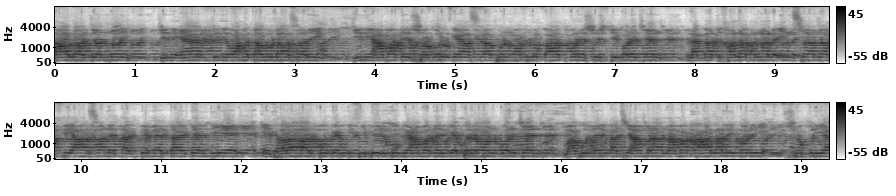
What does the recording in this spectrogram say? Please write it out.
তাআলার জন্যই যিনি এক, যিনি ওয়াহদাহু লা শারীক, যিনি আমাদের সকলকে আশরাফুল মাখলুকাত করে সৃষ্টি করেছেন। লাকাদ খালাকনাল ইনসানা ফি আহসানি তাকবীমের টাইটেল দিয়ে এই ধরার বুকে, পৃথিবীর বুকে আমাদেরকে প্রেরণ করেছেন। মাবুদের কাছে আমরা নামাক হালালি করে, শুক্রিয়া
